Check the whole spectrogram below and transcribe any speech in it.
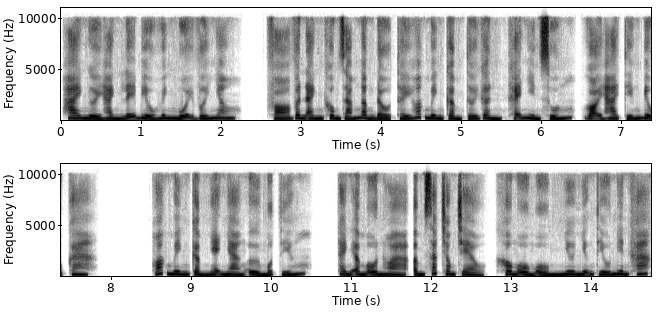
Hai người hành lễ biểu huynh muội với nhau. Phó Vân Anh không dám ngẩng đầu thấy Hoắc Minh cầm tới gần, khẽ nhìn xuống, gọi hai tiếng biểu ca. Hoắc Minh cầm nhẹ nhàng ừ một tiếng, thanh âm ôn hòa, âm sắc trong trẻo, không ồm ồm như những thiếu niên khác.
